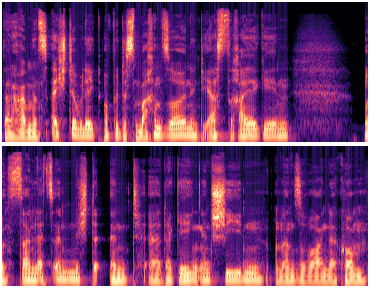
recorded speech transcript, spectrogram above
Dann haben wir uns echt überlegt, ob wir das machen sollen, in die erste Reihe gehen, uns dann letztendlich ent, äh, dagegen entschieden und dann so waren, der komm,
